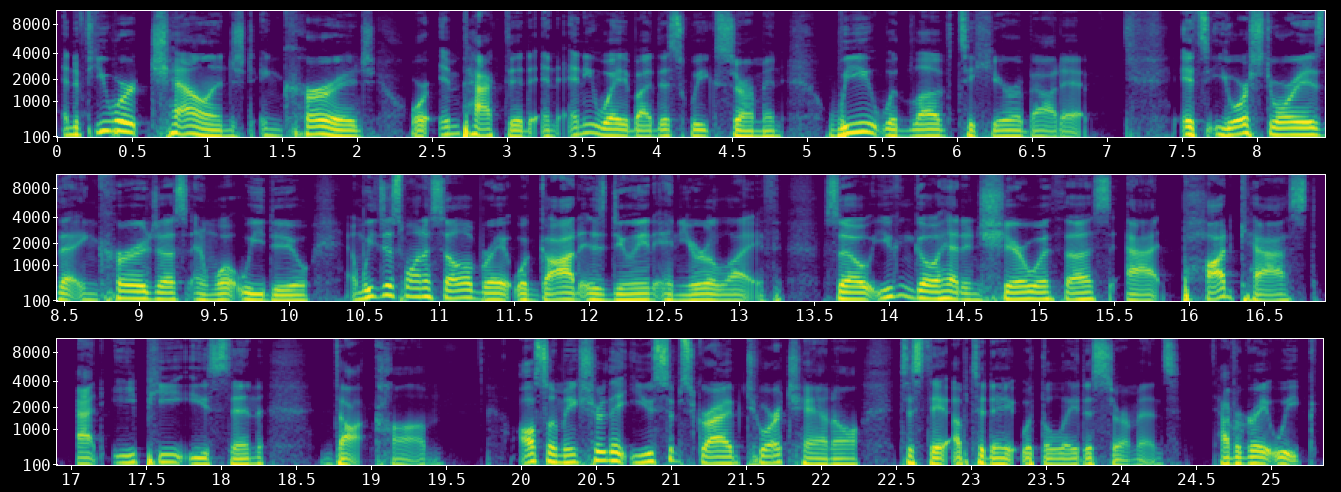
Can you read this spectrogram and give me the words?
And if you were challenged, encouraged, or impacted in any way by this week's sermon, we would love to hear about it. It's your stories that encourage us and what we do, and we just want to celebrate what God is doing in your life. So you can go ahead and share with us at podcast at epeaston.com. Also, make sure that you subscribe to our channel to stay up to date with the latest sermons. Have a great week.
